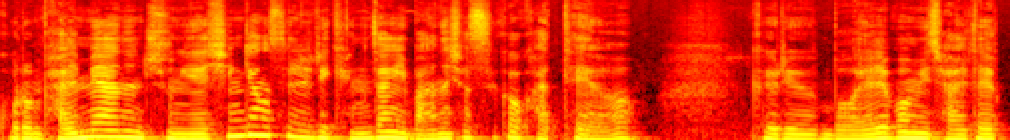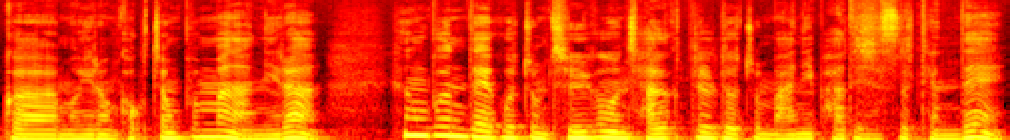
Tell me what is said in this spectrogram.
그런 발매하는 중에 신경 쓸 일이 굉장히 많으셨을 것 같아요. 그리고 뭐 앨범이 잘 될까 뭐 이런 걱정뿐만 아니라 흥분되고 좀 즐거운 자극들도 좀 많이 받으셨을 텐데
